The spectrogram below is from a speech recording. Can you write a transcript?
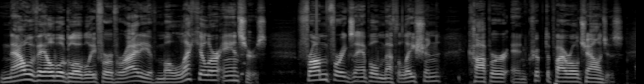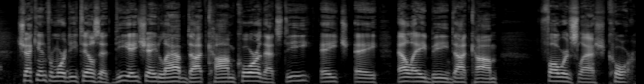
now available globally for a variety of molecular answers from, for example, methylation, copper, and cryptopyrrole challenges. Check in for more details at dhalab.com core. That's D H A L A B.com forward slash core.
